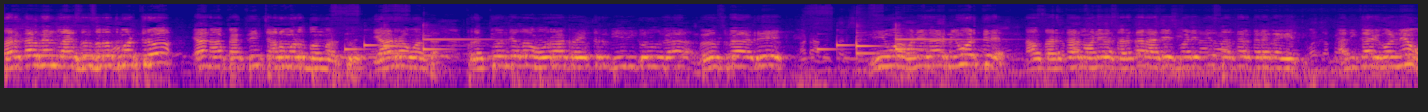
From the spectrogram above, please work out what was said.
ಸರ್ಕಾರದಿಂದ ಲೈಸೆನ್ಸ್ ರದ್ದು ಮಾಡ್ತಿರೋ? ಯಾ ನಾ ಫ್ಯಾಕ್ಟ್ರಿ ಚಾಲೂ ಮಾಡೋದು ಬಂದ್ ಮಾಡ್ತಿರೋ? ಯಾರ ಅಂತ ಪ್ರತಿಯೊಂದೆಲ್ಲ ಹೋರಾಟ ರೈತರ ಬೀದಿಗಳು ಬೆಳೆಸ್ಬೇಡ್ರಿ. ನೀವು ಹೊಣೆಗಾರ ನೀವು ಹೊರ್ತೀರಿ ನಾವು ಸರ್ಕಾರ ಹೊಣೆಗಾರ ಸರ್ಕಾರ ಆದೇಶ ಮಾಡಿದ್ವಿ ಸರ್ಕಾರ ಕರೆಕಾಗೈತಿ ಅಧಿಕಾರಿಗಳು ನೀವು.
